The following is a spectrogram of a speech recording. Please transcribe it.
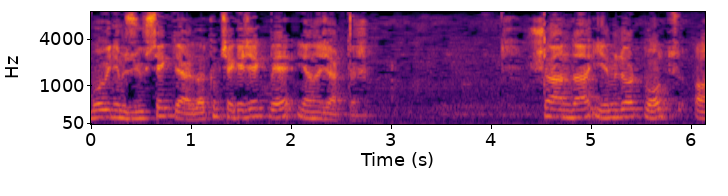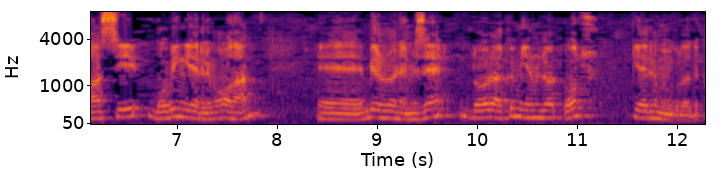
bobinimiz yüksek değerde akım çekecek ve yanacaktır. Şu anda 24 volt AC bobin gerilimi olan e, bir rölemize doğru akım 24 volt gerilim uyguladık.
